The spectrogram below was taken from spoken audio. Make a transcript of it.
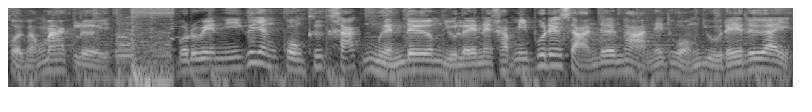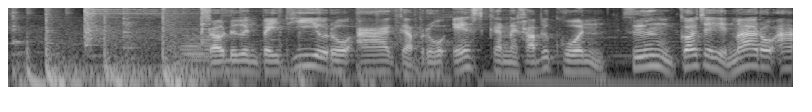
สวยมากๆเลย บริเวณนี้ก็ยังคงคึกคักเหมือนเดิมอยู่เลยนะครับมีผู้โดยสารเดินผ่านในโถงอยู่เรื่อยๆ เราเดินไปที่โรอากับโรเอสกันนะครับทุกคน ซึ่งก็จะเห็นว่าโรอา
